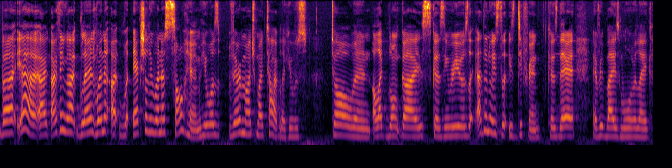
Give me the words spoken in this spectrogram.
but yeah, I, I think that Glenn when uh, I, actually when I saw him, he was very much my type. Like he was tall and I like blonde guys because in Rio it's like I don't know it's it's different because mm-hmm. there everybody's more like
